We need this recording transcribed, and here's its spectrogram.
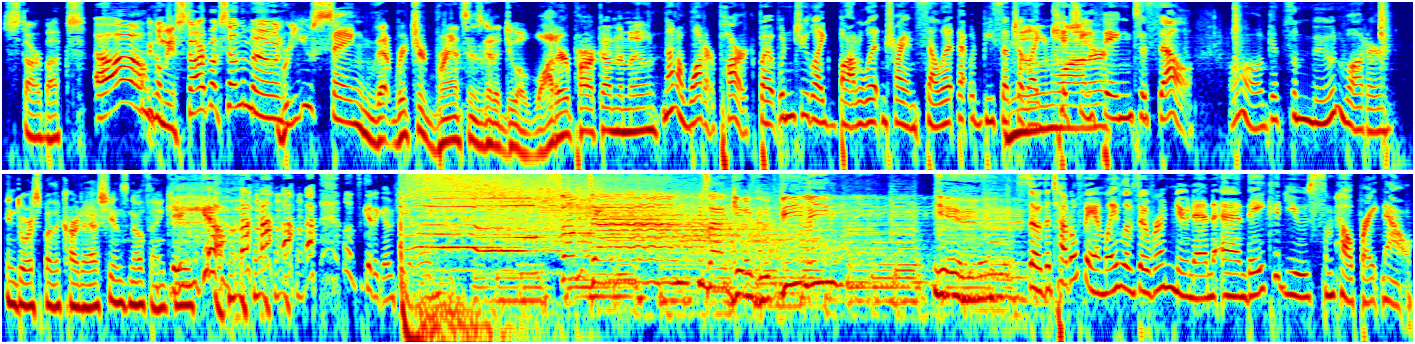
Starbucks. Oh, We're gonna be a Starbucks on the moon. Were you saying that Richard Branson is going to do a water park on the moon? not a water park, but wouldn't you like bottle it and try and sell it? That would be such a like Moon kitschy water? thing to sell. Oh, get some moon water. Endorsed by the Kardashians. No, thank you. There you. you go. Let's get a good feeling. Oh, sometimes I get a good feeling. Yeah. So the Tuttle family lives over in Newnan and they could use some help right now.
